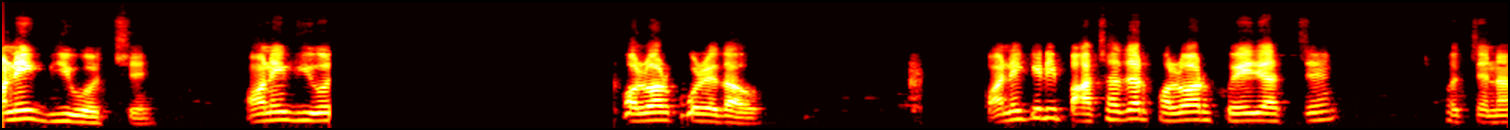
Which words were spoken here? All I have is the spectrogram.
অনেক ভিউ হচ্ছে। অনেক ভিউ ফলোয়ার করে দাও। অনেকেরই পাঁচ হাজার ফলোয়ার হয়ে যাচ্ছে। হচ্ছে না।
